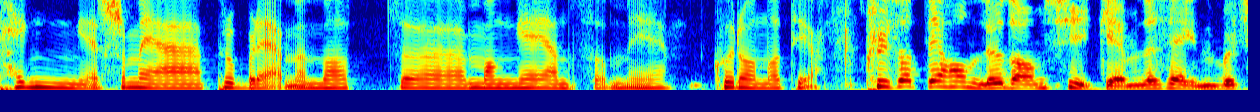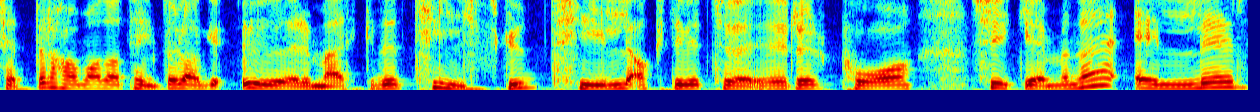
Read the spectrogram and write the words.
penger som er problemet med at uh, mange er ensomme i koronatida. Pluss at det handler jo da om sykehjemmenes egne budsjetter. Har man da tenkt å lage øremerkede tilskudd til aktivitører på sykehjemmene, eller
